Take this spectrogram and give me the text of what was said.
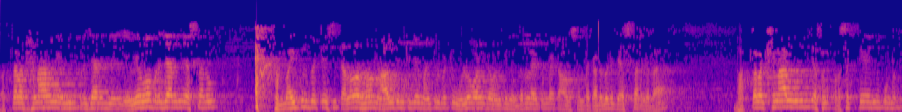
భక్త లక్షణాలను ఎందుకు ప్రచారం చేయాలి ఏవేవో ప్రచారం చేస్తారు. మైకులు పెట్టేసి తెల్లవారుజాము నాలుగింటికే మైకులు పెట్టి ఊళ్ళో వాళ్ళకి ఎవరికి నిద్ర లేకుండా కావాల్సినంత గడబడి చేస్తారు కదా. భక్త లక్షణాల గురించి అసలు ప్రసక్తే ఎందుకు ఉండదు?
